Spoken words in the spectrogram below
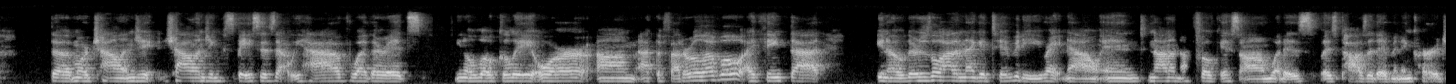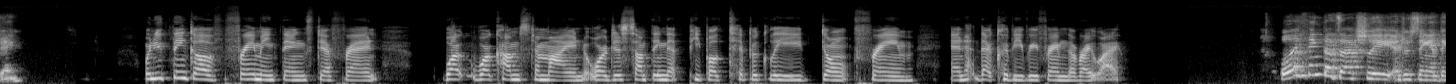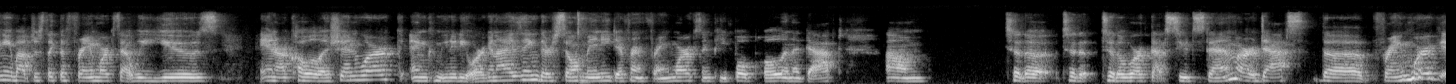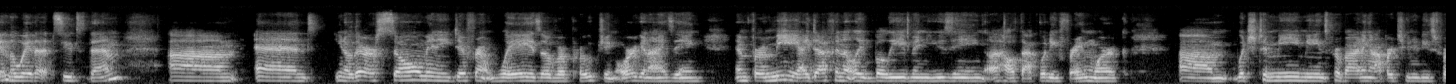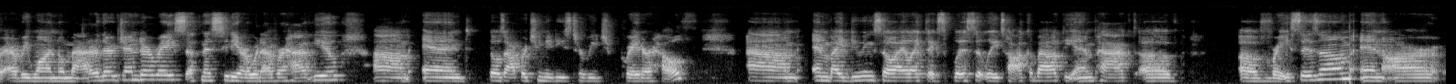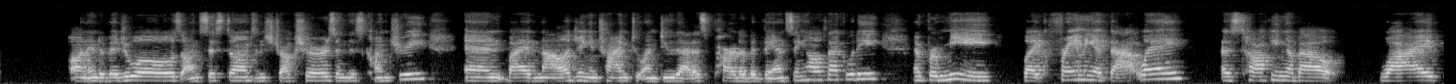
the more challenging challenging spaces that we have, whether it's you know, locally or um, at the federal level. I think that you know there's a lot of negativity right now and not enough focus on what is is positive and encouraging. When you think of framing things different, what what comes to mind, or just something that people typically don't frame and that could be reframed the right way? Well, I think that's actually interesting in thinking about just like the frameworks that we use in our coalition work and community organizing, there's so many different frameworks and people pull and adapt um, to the to the to the work that suits them or adapts the framework in the way that suits them. Um, and you know there are so many different ways of approaching organizing. And for me i definitely believe in using a health equity framework um, which to me means providing opportunities for everyone no matter their gender race ethnicity or whatever have you um, and those opportunities to reach greater health um, and by doing so, I like to explicitly talk about the impact of of racism in our on individuals, on systems and structures in this country, and by acknowledging and trying to undo that as part of advancing health equity. And for me, like framing it that way as talking about why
